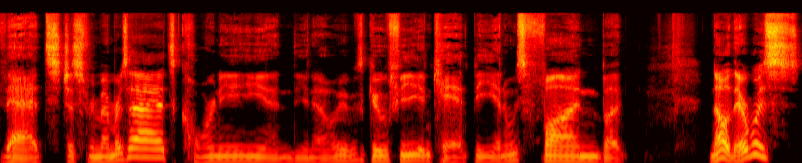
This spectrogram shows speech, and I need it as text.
that just remembers, ah, it's corny and, you know, it was goofy and campy and it was fun. But no, there was,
